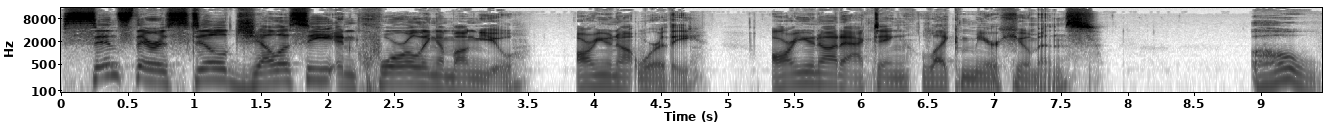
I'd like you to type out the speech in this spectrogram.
Since there is still jealousy and quarreling among you, are you not worthy? Are you not acting like mere humans? Oh.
